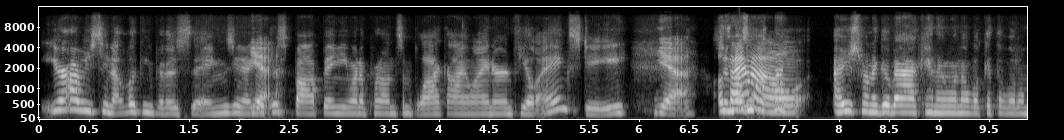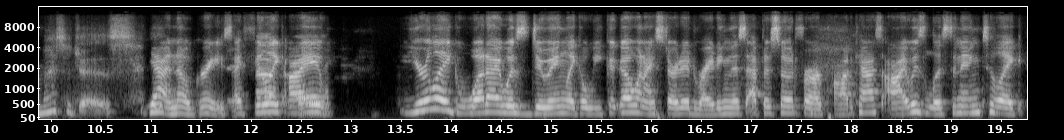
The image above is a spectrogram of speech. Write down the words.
you're obviously not looking for those things. You know, Yeah. you're just bopping. You want to put on some black eyeliner and feel angsty. yeah So now I just want to go back and I want to look at the little messages. Yeah, no, Grace. I feel like I you're like what I was doing like a week ago when I started writing this episode for our podcast. I was listening to like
